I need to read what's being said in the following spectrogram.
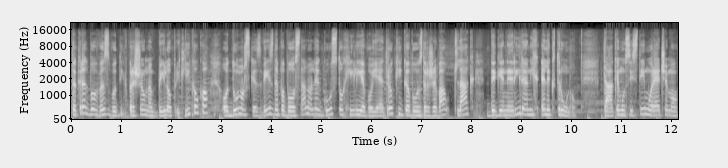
Takrat bo ves vodik prešel na belo pritlikavko, od donorske zvezde pa bo ostalo le gosto helijevo jedro, ki ga bo vzdrževal tlak degeneriranih elektronov. Takemu sistemu rečemo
